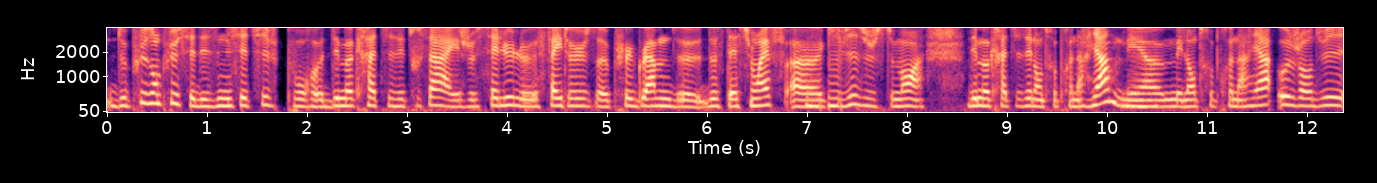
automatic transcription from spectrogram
de plus en plus, il y a des initiatives pour démocratiser tout ça et je salue le Fighters Program de, de Station F euh, mm-hmm. qui vise justement à démocratiser l'entrepreneuriat, mais, mm-hmm. euh, mais l'entrepreneuriat aujourd'hui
